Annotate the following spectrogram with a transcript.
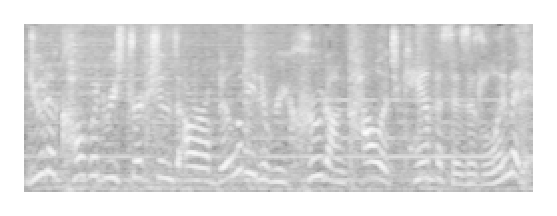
Due to COVID restrictions, our ability to recruit on college campuses is limited.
